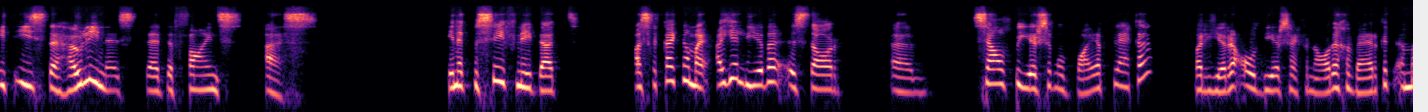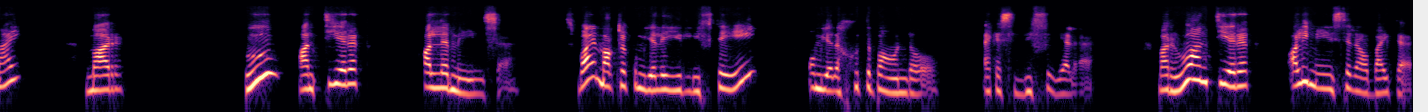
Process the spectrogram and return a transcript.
It is the holiness that defines us. En ek besef net dat as ek kyk na my eie lewe is daar ehm um, selfbeheersing op baie plekke waar die Here al deur sy genade gewerk het in my. Maar hoe hanteer ek alle mense? Dit is baie maklik om julle hier lief te hê, om julle goed te behandel. Ek is lief vir julle. Maar hoe hanteer ek al die mense daar buite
